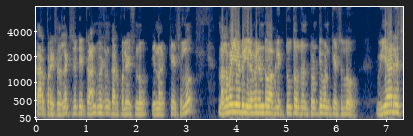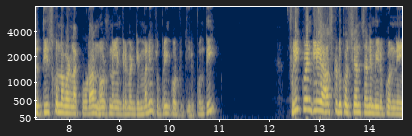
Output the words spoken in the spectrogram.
corporation electricity transmission corporation ఈయన కేసులో నలభై ఏడు ఇరవై రెండు అబ్లిక్ టూ థౌజండ్ ట్వంటీ వన్ కేసులో విఆర్ఎస్ తీసుకున్న వాళ్ళకు కూడా నోషనల్ ఇంక్రిమెంట్ ఇమ్మని సుప్రీంకోర్టు తీర్పు ఉంది ఫ్రీక్వెంట్లీ ఆస్క్డ్ క్వశ్చన్స్ అని మీరు కొన్ని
